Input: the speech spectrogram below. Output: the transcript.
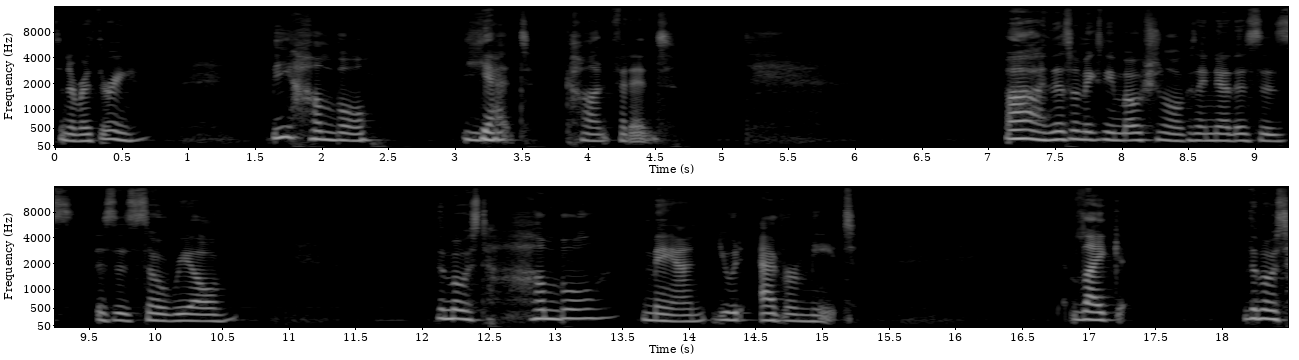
So number three, be humble yet confident. Ah, and this one makes me emotional because I know this is this is so real. The most humble man you would ever meet. Like the most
